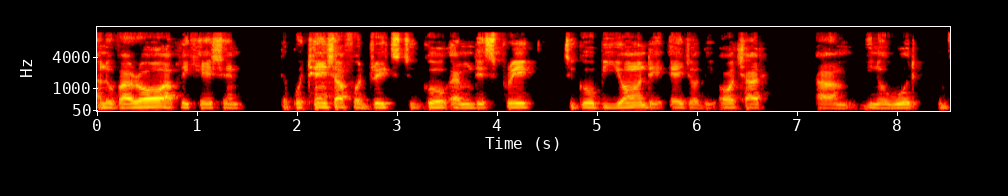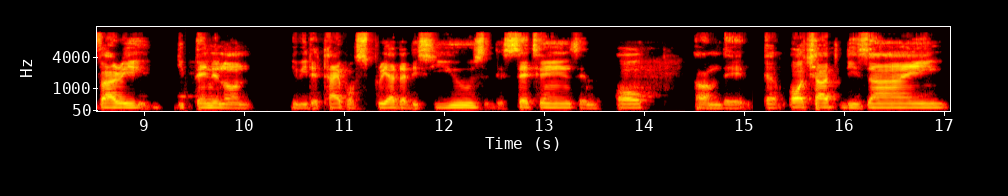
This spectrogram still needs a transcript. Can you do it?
an overall application, the potential for drift to go um the spray to go beyond the edge of the orchard, um, you know, would vary depending on maybe the type of sprayer that is used, the settings, and all um, the uh, orchard design,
